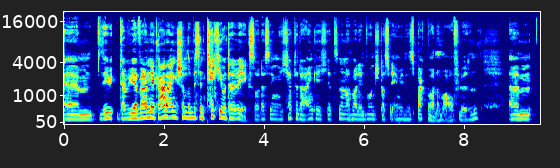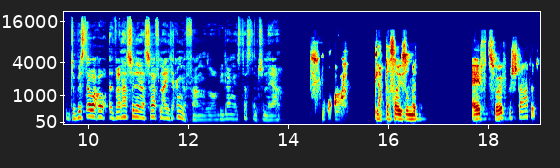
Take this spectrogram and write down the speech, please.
Ähm, sie, da, wir waren ja gerade eigentlich schon so ein bisschen techy unterwegs, so deswegen, ich hatte da eigentlich jetzt nur noch mal den Wunsch, dass wir irgendwie dieses Backboard nochmal auflösen. Ähm, du bist aber auch, wann hast du denn das Surfen eigentlich angefangen? So, wie lange ist das denn schon her? Boah, ich glaube, das habe ich so mit 11, 12 gestartet.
